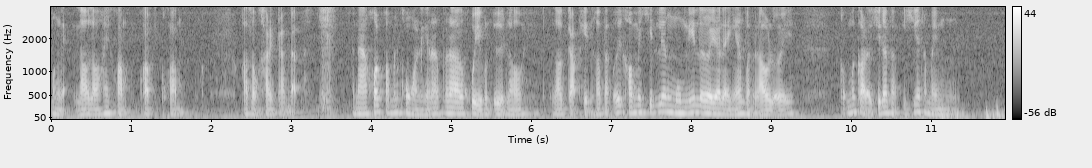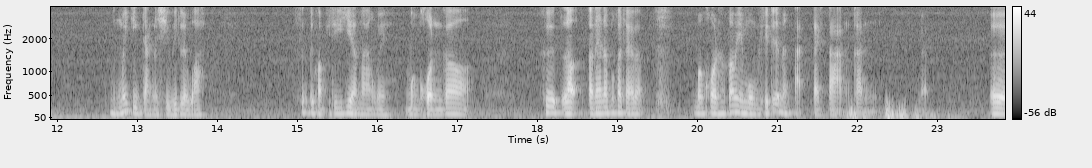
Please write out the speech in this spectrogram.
บางเนี่ยเราเราให้ความความความความสำคัญกับแบบ อนาคตความมั่นคงอะไรเงี้ยแล้วเวลาเราคุยกับคนอื่นเรา เรากลับเห็นเขาแบบเอ้ยเขาไม่คิดเรื่องมุมนี้เลยอะไรเงี้ยเหมือนเราเลยก็เมื่อก่อนเราคิดว่าแบบไอ้เฮียทำไมมึงมึงไม่จริงจังในชีวิตเลยวะซึ่งเป็นความคิดที่เฮี้ยมากเว้ยบางคนก็ คือเราตอนนี้เราเพิ่งเข้าใจแบบ บางคนเขาก็มีมุมคิดที่มันแตกต่างกัน แบบ เออ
